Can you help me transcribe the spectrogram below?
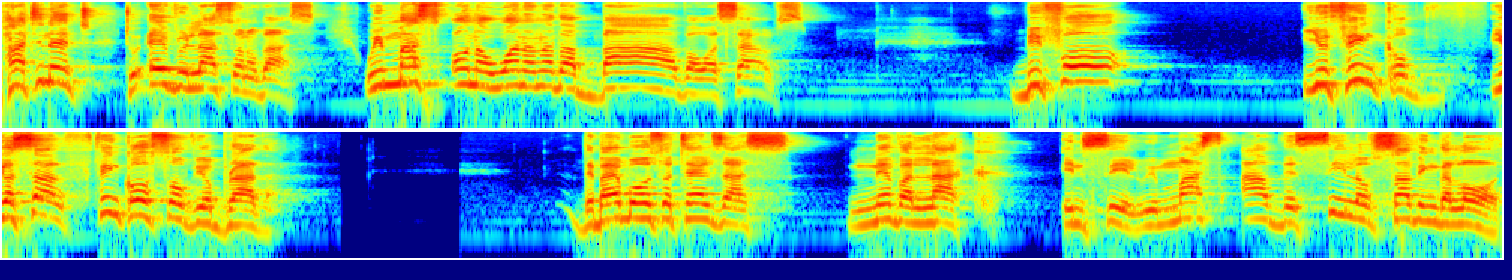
pertinent to every last one of us. We must honor one another above ourselves. Before you think of yourself, think also of your brother. The Bible also tells us, never lack in seal. We must have the seal of serving the Lord.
